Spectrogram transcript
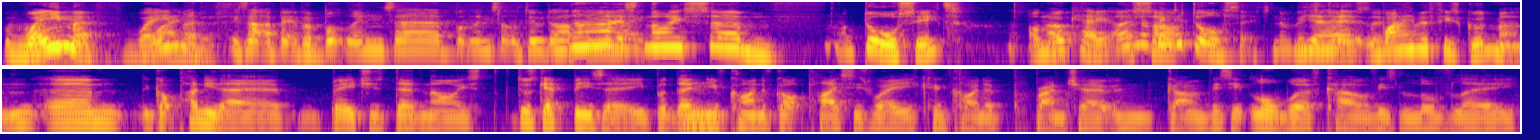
Weymouth, Weymouth. Weymouth. Is that a bit of a Butlins, uh, Butlins little doodah No, it's nice. Um, Dorset. On- Okay, I've never so- been to Dorset. Never been to Yeah, Dorset. Weymouth is good, man. Um, you've got plenty there. Beach is dead nice. It does get busy, but then you've kind of got places where you can kind of branch out and go and visit. Lulworth Cove is lovely.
